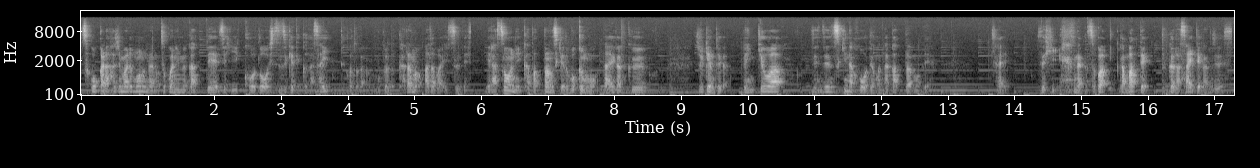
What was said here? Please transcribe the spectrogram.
そこから始まるものなのでそこに向かって是非行動し続けてくださいってことが僕からのアドバイスです。偉そうに語ったんですけど僕も大学受験というか勉強は全然好きな方ではなかったのではい。是非 なんかそこは頑張ってくださいって感じです。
